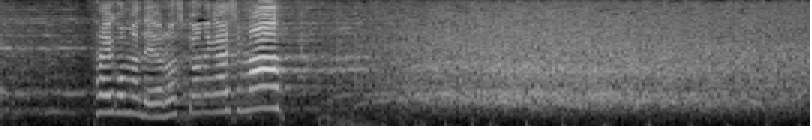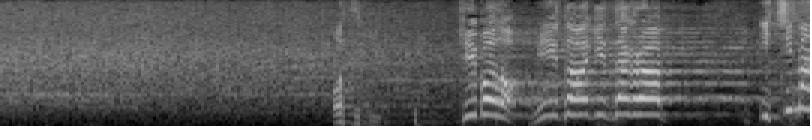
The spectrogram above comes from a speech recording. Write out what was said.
す。最後までよろしくお願いします。お次キーボード三沢桜1万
